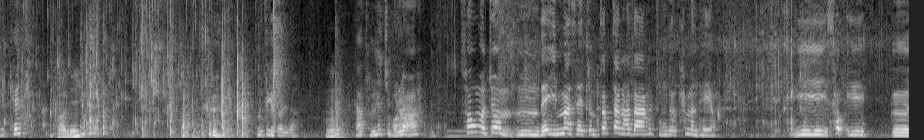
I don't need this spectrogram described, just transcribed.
이렇게 아니 어떻게 돌려? 응? 나 돌릴지 몰라. 소금을 좀 음, 내 입맛에 좀 짭짤하다 할 정도로 타면 돼요. 이 소 이 그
